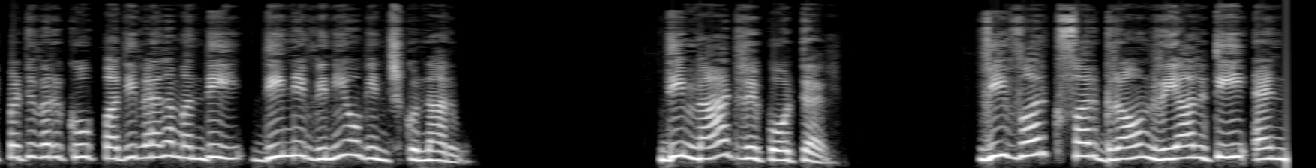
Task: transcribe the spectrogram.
ఇప్పటివరకు పదివేల మంది దీన్ని వినియోగించుకున్నారు. The mad reporter. We work for ground reality and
